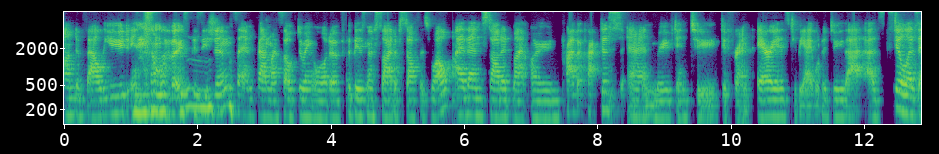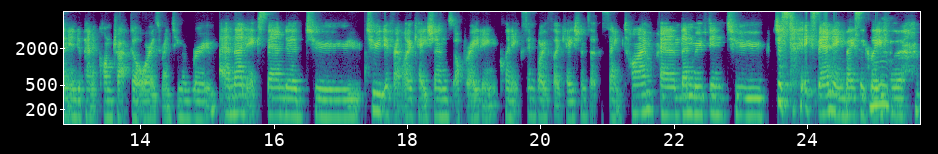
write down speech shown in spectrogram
undervalued in some of those mm. positions and found myself doing a lot of the business side of stuff as well. I then started my own private practice and moved into different areas to be able to do that as still as an independent contractor or as renting a room. And then expanded to two different locations, operating clinics in both locations at the same time. And then moved into just expanding basically mm. for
